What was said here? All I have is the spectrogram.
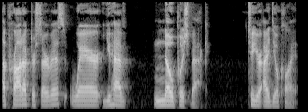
a product or service where you have no pushback to your ideal client.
